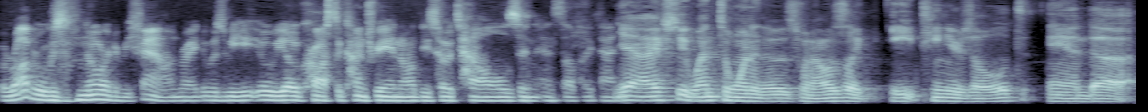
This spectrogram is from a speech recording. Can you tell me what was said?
but Robert was nowhere to be found, right? It was we, it would go across the country and all these hotels and, and stuff like that. Yeah, I actually went to one of those when I was like 18 years old, and uh,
